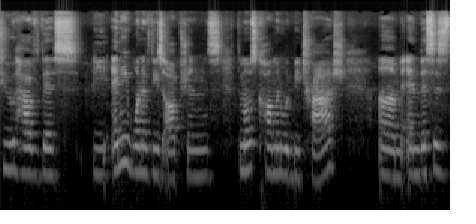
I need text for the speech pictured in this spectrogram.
to have this be any one of these options. The most common would be trash. Um, and this is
